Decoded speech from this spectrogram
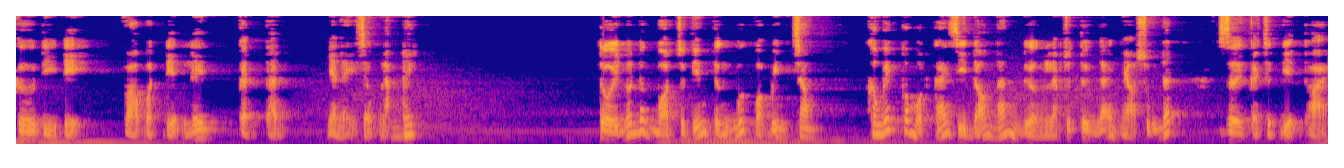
Cứ đi đi, Vào bật điện lên, Cẩn thận, Nhà này rộng lắm đấy. Tôi nuốt nước bọt rồi tiến từng bước vào bên trong. Không biết có một cái gì đó ngáng đường Làm cho tôi ngã nhào xuống đất. Rơi cả chiếc điện thoại,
